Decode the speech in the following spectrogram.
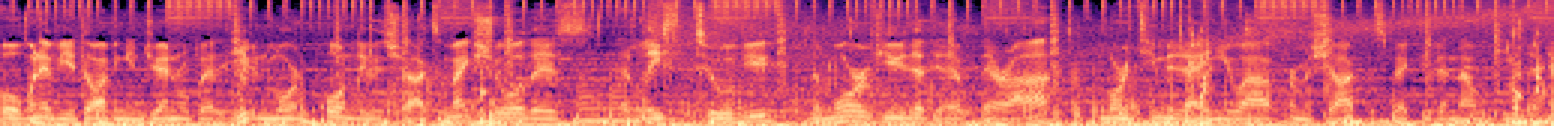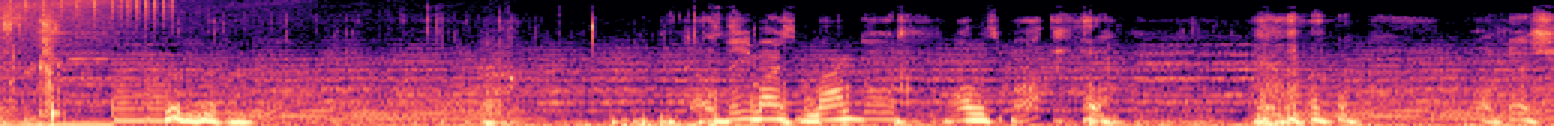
or whenever you're diving in general, but even more importantly with sharks, make sure there's at least two of you. The more of you that there, are, the more intimidating you are from a shark perspective and they will keep that distance. that was the most mangled one spot. what a oh, fish.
